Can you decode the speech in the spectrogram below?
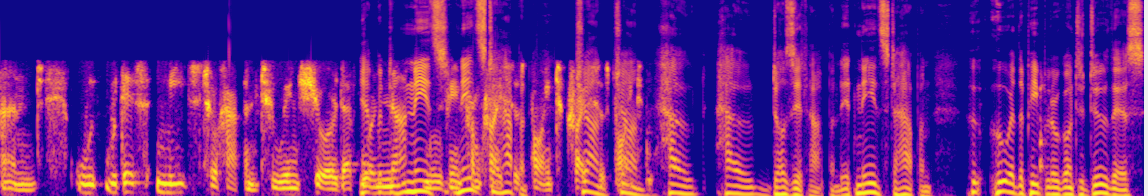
And w- this needs to happen to ensure that yeah, we're not needs, moving needs from crisis point to crisis John, point. John, how, how does it happen? It needs to happen. Who, who are the people who are going to do this?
